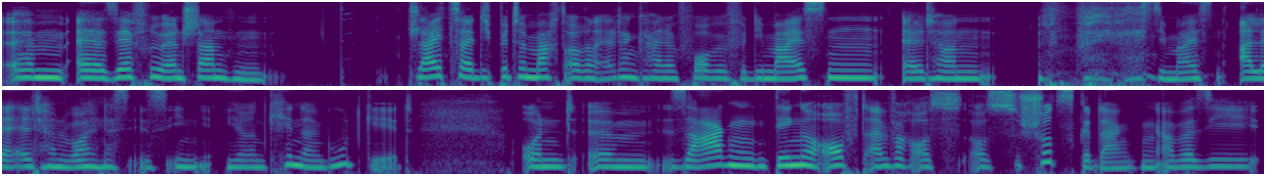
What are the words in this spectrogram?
ähm, äh, sehr früh entstanden. Gleichzeitig bitte macht euren Eltern keine Vorwürfe. Die meisten Eltern, ich weiß, die meisten, alle Eltern wollen, dass es ihnen, ihren Kindern gut geht und ähm, sagen Dinge oft einfach aus, aus Schutzgedanken, aber sie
